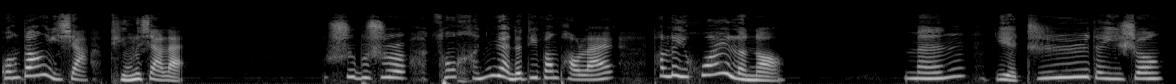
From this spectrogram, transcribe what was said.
咣当一下停了下来。是不是从很远的地方跑来？他累坏了呢。门也吱的一声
